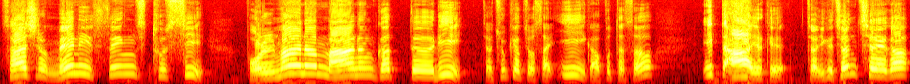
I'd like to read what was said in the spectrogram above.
사실은 many things to see 볼만한 많은 것들이 자 주격조사 이가 붙어서 있다 이렇게 자 이거 전체가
